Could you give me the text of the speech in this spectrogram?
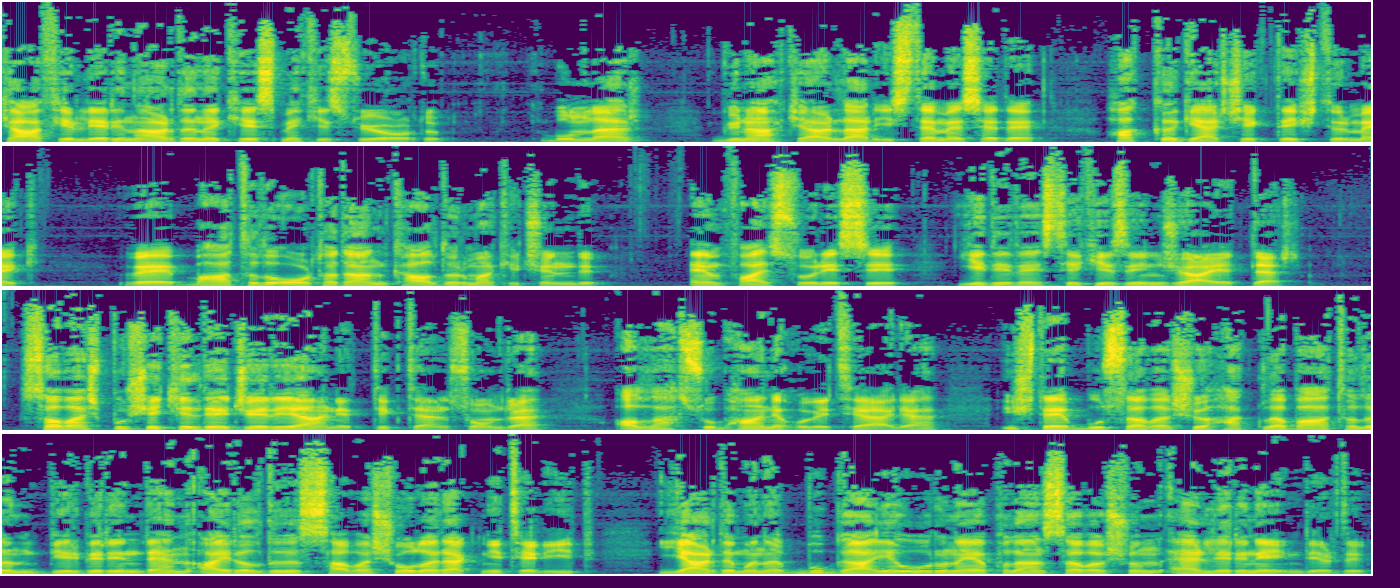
kafirlerin ardını kesmek istiyordu. Bunlar, günahkarlar istemese de hakkı gerçekleştirmek ve batılı ortadan kaldırmak içindi. Enfal suresi 7 ve 8. ayetler. Savaş bu şekilde cereyan ettikten sonra Allah subhanehu ve Teala işte bu savaşı hakla batılın birbirinden ayrıldığı savaş olarak niteleyip yardımını bu gaye uğruna yapılan savaşın erlerine indirdi.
